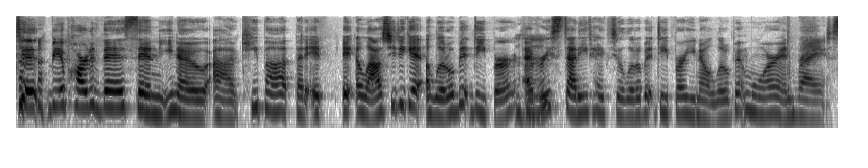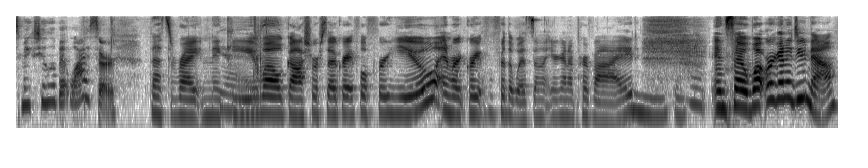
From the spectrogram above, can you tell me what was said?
to be a part of this and you know uh, keep up but it it allows you to get a little bit deeper every study takes you a little bit deeper you know a little bit more and Right. just makes you a little bit wiser That's right, Nicki. Yes. Well, gosh, we're so grateful for you and we're grateful for the wisdom that you're going to provide. Mm-hmm. And so, what we're going to do now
